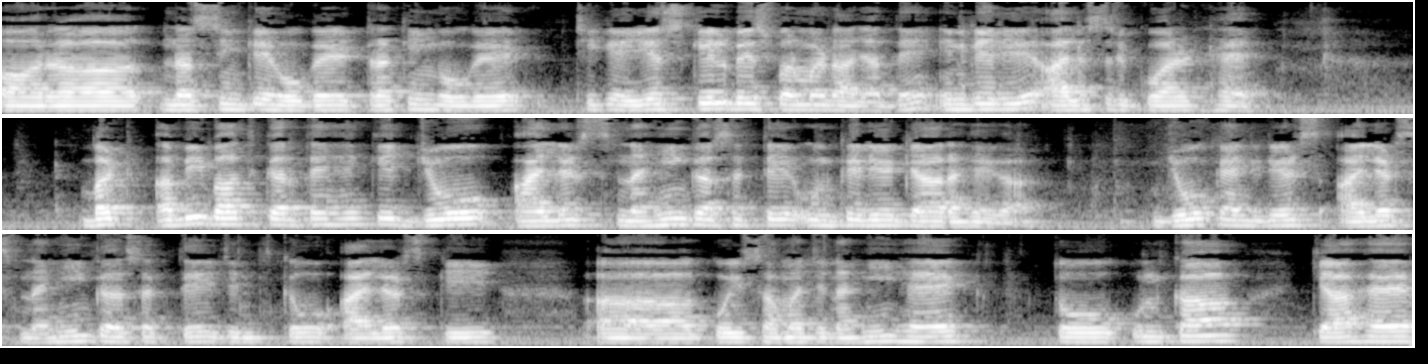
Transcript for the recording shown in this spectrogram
और नर्सिंग के हो गए ट्रकिंग हो गए ठीक है ये स्किल बेस्ड परमिट आ जाते हैं। इनके लिए आइलेट्स रिक्वायर्ड है। बट अभी बात करते हैं कि जो आइलेट्स नहीं कर सकते उनके लिए क्या रहेगा? जो कैंडिडेट्स आइलेट्स नहीं कर सकते जिनको आइलेट्स की आ, कोई समझ नहीं है तो उनका क्या है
